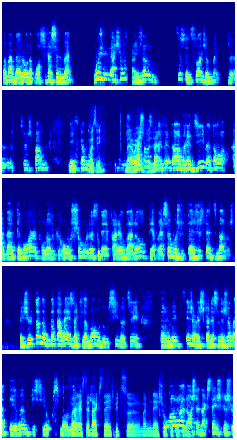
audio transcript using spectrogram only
vraiment, ben là, on a passé facilement. Moi, j'ai eu la chance, par exemple, tu sais, c'est une histoire que j'aime bien, je, je, je parle, mais c'est comme. Vas-y. J'ai Ben eu la chance d'arriver le vendredi, mettons, à Baltimore pour leur gros show, là, c'était Final Battle. Puis après ça, moi, je luttais juste le dimanche. Fait que j'ai eu le temps de me mettre à l'aise avec le monde aussi, là, tu sais. D'arriver, tu sais, j'avais- je connaissais déjà Matt Taven, puis CEO, puis Tu Simon pouvais rester backstage puis tout ça, même dans les shows. Ouais, ouais, non, j'étais backstage, que je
